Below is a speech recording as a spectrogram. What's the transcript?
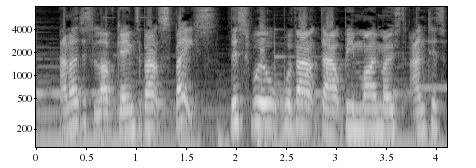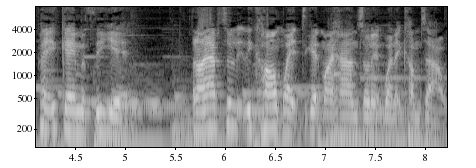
and I just love games about space. This will, without doubt, be my most anticipated game of the year, and I absolutely can't wait to get my hands on it when it comes out.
